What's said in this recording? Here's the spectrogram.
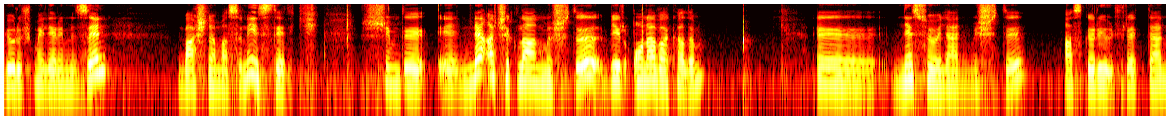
görüşmelerimizin başlamasını istedik. Şimdi e, ne açıklanmıştı bir ona bakalım. E, ne söylenmişti? Asgari ücretten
